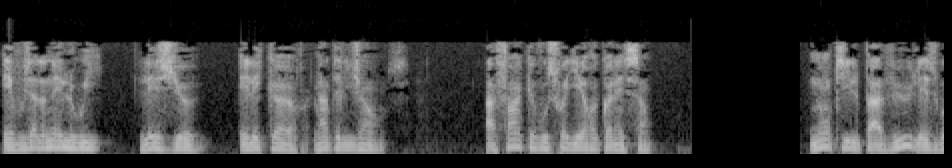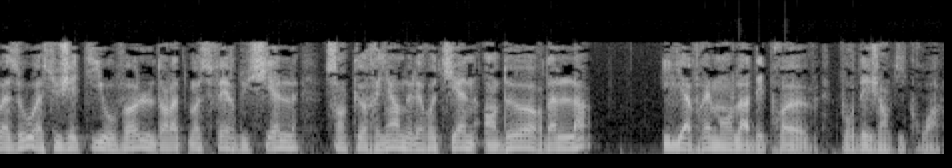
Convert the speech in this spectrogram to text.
et vous a donné l'ouïe, les yeux et les cœurs, l'intelligence, afin que vous soyez reconnaissants. N'ont-ils pas vu les oiseaux assujettis au vol dans l'atmosphère du ciel sans que rien ne les retienne en dehors d'Allah? Il y a vraiment là des preuves pour des gens qui croient.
